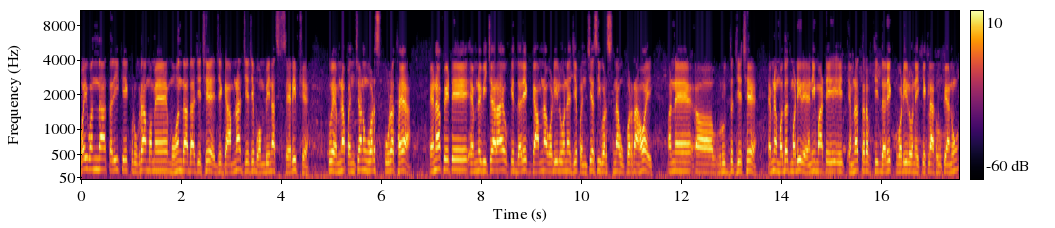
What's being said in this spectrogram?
વયવંદના તરીકે એક પ્રોગ્રામ અમે મોહનદાદા જે છે, જે ગામના જે જે બોમ્બેના શેરીફ છે, તો એમના પંચાણું વર્ષ પૂરા થયા. એના પેટે એમને વિચાર આવ્યો કે દરેક ગામના વડીલોને જે પંચ્યાસી વર્ષના ઉપરના હોય અને વૃદ્ધ જે છે, એમને મદદ મળી રહે. એની માટે એમના તરફથી દરેક વડીલોને એક એક લાખ રૂપિયાનું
